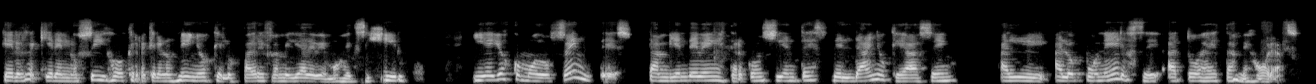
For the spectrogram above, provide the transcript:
que requieren los hijos, que requieren los niños, que los padres de familia debemos exigir. Y ellos como docentes también deben estar conscientes del daño que hacen al, oponerse a todas estas mejoras.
